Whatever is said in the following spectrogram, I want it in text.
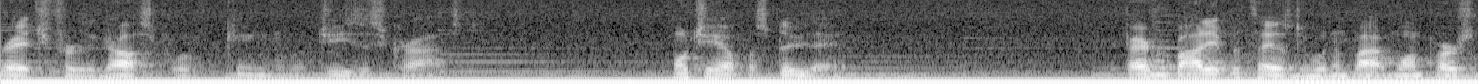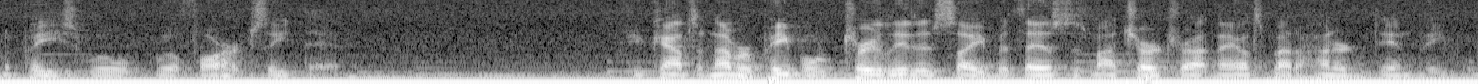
rich for the gospel of the kingdom of Jesus Christ. Won't you help us do that? If everybody at Bethesda would invite one person apiece, we'll, we'll far exceed that. If you count the number of people truly that say Bethesda's my church right now, it's about 110 people.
